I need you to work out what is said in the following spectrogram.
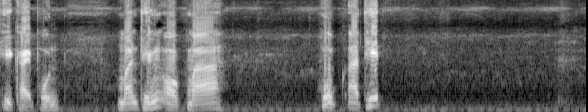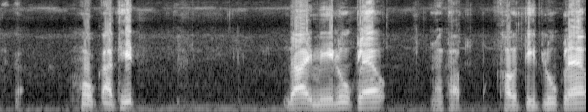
ขี้ไก่ผล มันถึงออกมาหกอาทิตย์หกอาทิตย์ ได้มีลูกแล้วนะครับ เขาติดลูกแล้ว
